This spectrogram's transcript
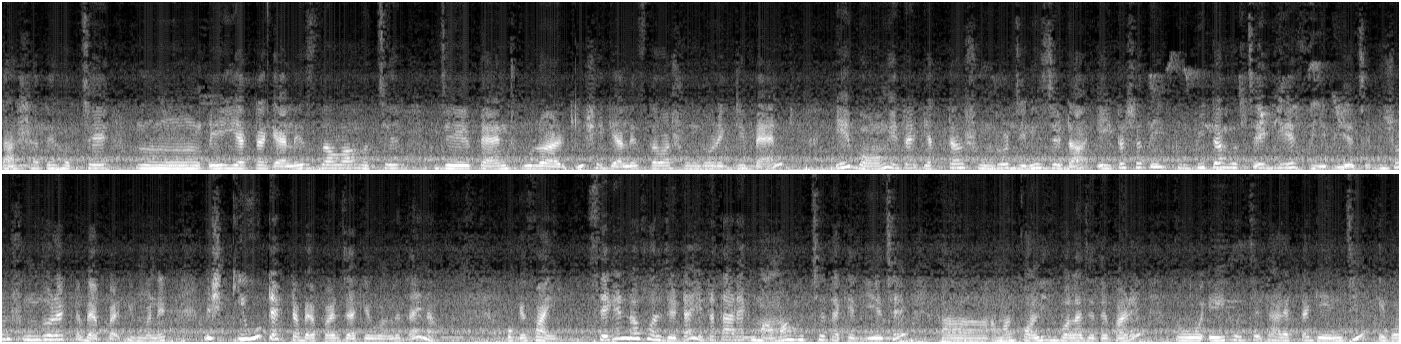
তার সাথে হচ্ছে এই একটা গ্যালেজ দেওয়া হচ্ছে যে প্যান্টগুলো আর কি। সেই গ্যালেজ দেওয়া সুন্দর একটি প্যান্ট। এবং এটা একটা সুন্দর জিনিস যেটা, এইটার সাথে এই টুপিটা হচ্ছে গিয়ে ফ্রি দিয়েছে। ভীষণ সুন্দর একটা ব্যাপার মানে বেশ কিউট একটা ব্যাপার যাকে বলে, তাই না? Okay, fine. Second of all যেটা, এটা তার এক মামা হচ্ছে তাকে দিয়েছে আমার কলিগ বলা যেতে পারে। তো এই হচ্ছে তার একটা গেঞ্জি এবং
